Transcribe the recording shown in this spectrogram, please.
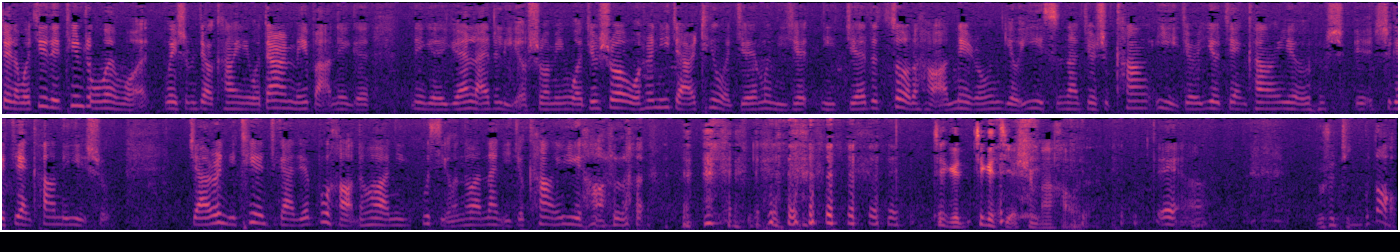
对了，我记得听众问我为什么叫抗议，我当然没把那个那个原来的理由说明，我就说我说你假如听我节目，你觉你觉得做得好，内容有意思，那就是抗议，就是又健康又是是个健康的艺术。假如你听感觉不好的话，你不喜欢的话，那你就抗议好了。这个这个解释蛮好的。对啊。有时候顶不到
